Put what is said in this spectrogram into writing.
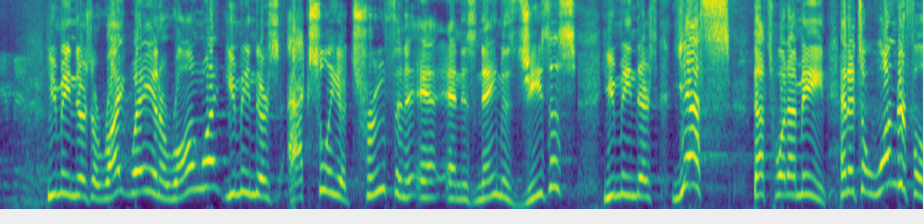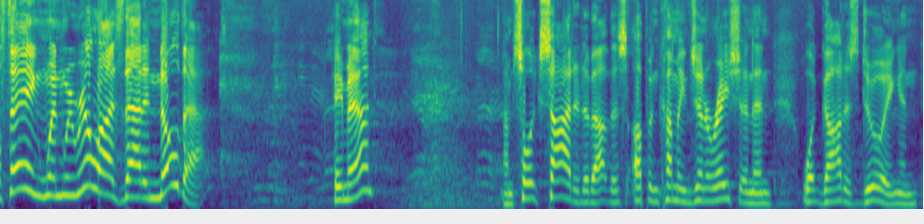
Amen. You mean there's a right way and a wrong way? You mean there's actually a truth and, and his name is Jesus? You mean there's, yes, that's what I mean. And it's a wonderful thing when we realize that and know that. Amen? I'm so excited about this up and coming generation and what God is doing and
